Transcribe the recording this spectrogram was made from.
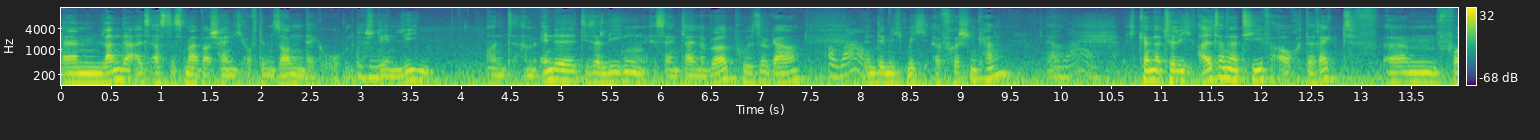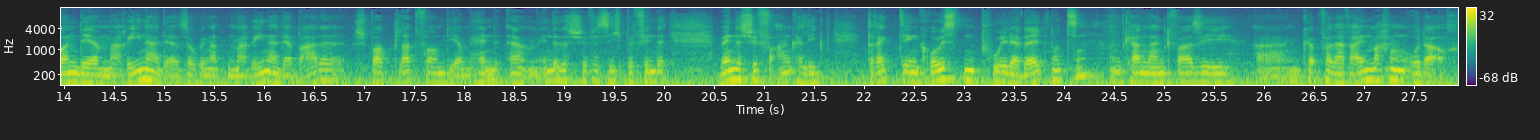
ähm, lande als erstes mal wahrscheinlich auf dem Sonnendeck oben. Mhm. Da stehen Liegen und am Ende dieser Liegen ist ein kleiner Whirlpool sogar, Oh, wow. in dem ich mich erfrischen kann. Ja. Oh, wow. Ich kann natürlich alternativ auch direkt ähm, von der Marina, der sogenannten Marina, der Badesportplattform, die am, Hen- äh, Ende des Schiffes sich befindet, wenn das Schiff vor Anker liegt, direkt den größten Pool der Welt nutzen und kann dann quasi äh, einen Köpfer da reinmachen oder auch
